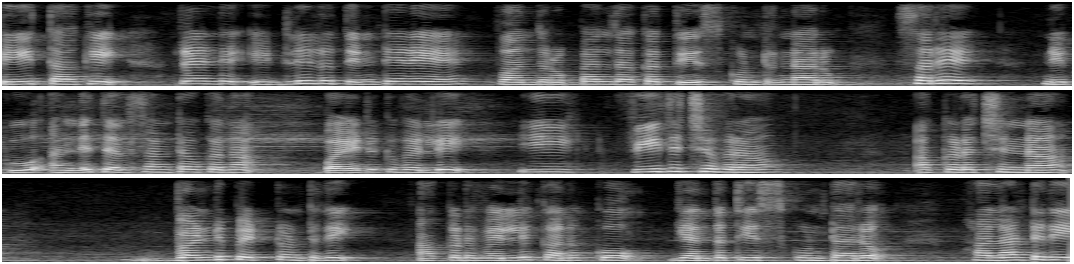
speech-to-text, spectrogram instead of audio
టీ తాకి రెండు ఇడ్లీలు తింటేనే వంద రూపాయల దాకా తీసుకుంటున్నారు. సరే నీకు అన్నీ తెలుసంటావు కదా. బయటకు వెళ్ళి ఈ వీధి చివర అక్కడ చిన్న బండి పెట్టుంటుంది. అక్కడ వెళ్ళి కనుక్కో ఎంత తీసుకుంటారో. అలాంటిది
